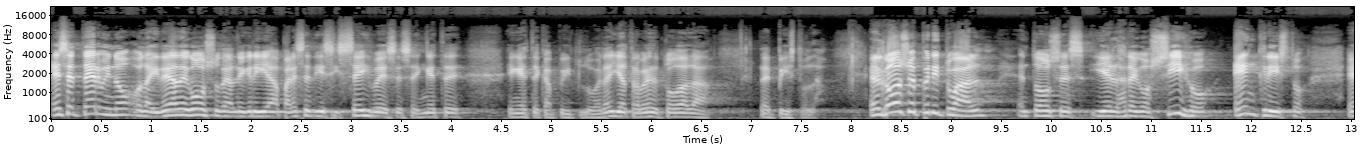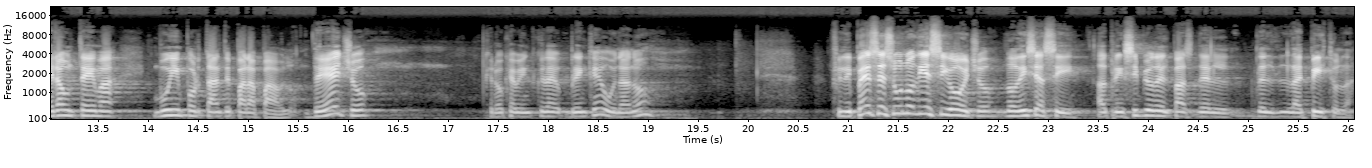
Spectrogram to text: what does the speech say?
ese término o la idea de gozo, de alegría, aparece 16 veces en este, en este capítulo, ¿verdad? Y a través de toda la, la epístola. El gozo espiritual, entonces, y el regocijo en Cristo era un tema muy importante para Pablo. De hecho, creo que brinqué una, ¿no? Filipenses 1.18 lo dice así, al principio del, de la epístola.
